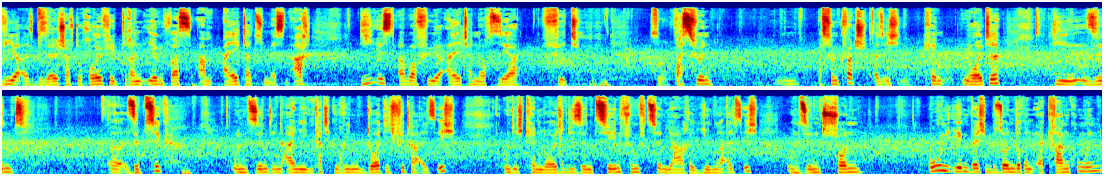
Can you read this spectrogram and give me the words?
wir als Gesellschaft doch häufig dran, irgendwas am Alter zu messen. Ach, die ist aber für ihr Alter noch sehr fit. So, was für ein, was für ein Quatsch. Also ich kenne Leute, die sind äh, 70 und sind in einigen Kategorien deutlich fitter als ich. Und ich kenne Leute, die sind 10, 15 Jahre jünger als ich und sind schon ohne irgendwelche besonderen Erkrankungen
